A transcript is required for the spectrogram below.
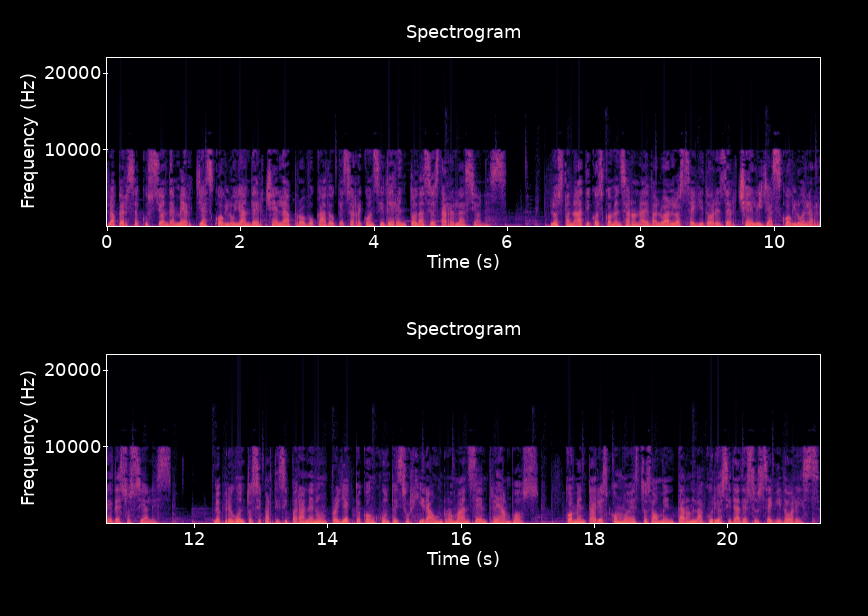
la persecución de Mert Yaskoglu y Anderchel ha provocado que se reconsideren todas estas relaciones. Los fanáticos comenzaron a evaluar los seguidores de Erchel y Yaskoglu en las redes sociales. Me pregunto si participarán en un proyecto conjunto y surgirá un romance entre ambos. Comentarios como estos aumentaron la curiosidad de sus seguidores.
